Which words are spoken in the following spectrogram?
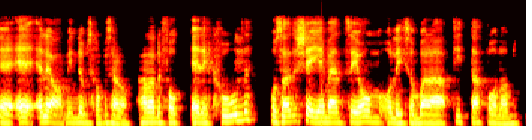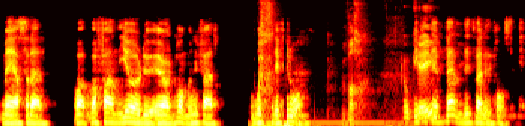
eh, eh, eller ja, min rumskompis här då. Han hade fått erektion och så hade tjejen vänt sig om och liksom bara tittat på honom med sådär, vad, vad fan gör du ögon ungefär? Och gått därifrån. Va? Okej. Vilket är väldigt, väldigt konstigt.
